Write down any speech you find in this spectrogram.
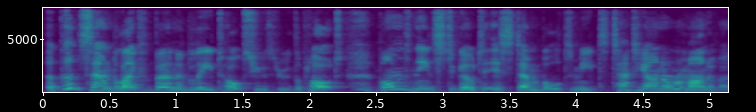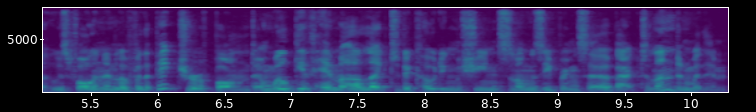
A good sound alike for Bernard Lee talks you through the plot. Bond needs to go to Istanbul to meet Tatiana Romanova, who's fallen in love with a picture of Bond, and will give him a Lektor decoding machine so long as he brings her back to London with him.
